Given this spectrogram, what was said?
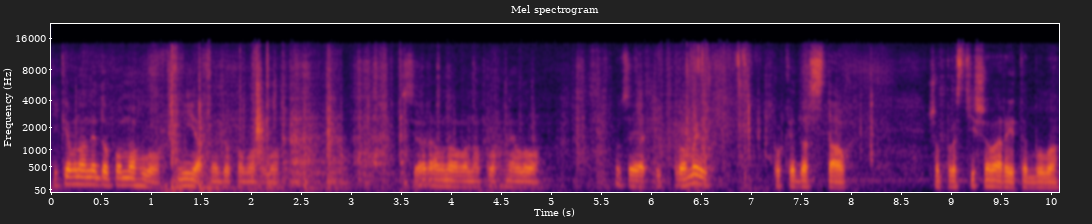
Тільки воно не допомогло, ніяк не допомогло. Все одно воно погнило. Ну, це я тут промив, поки достав, щоб простіше варити було.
